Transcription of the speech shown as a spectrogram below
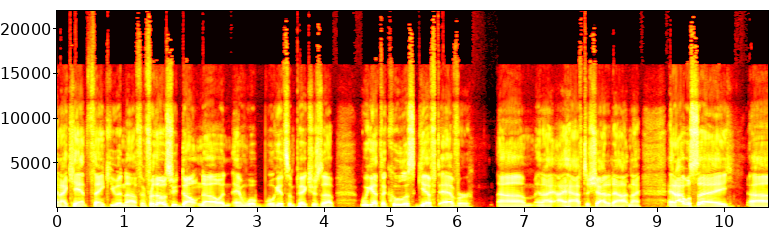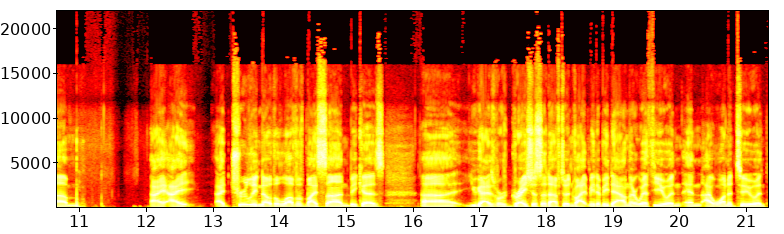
and I can't thank you enough. And for those who don't know, and, and we'll we'll get some pictures up, we got the coolest gift ever. Um, and I, I have to shout it out. And I and I will say, um, I I I truly know the love of my son because uh, you guys were gracious enough to invite me to be down there with you, and and I wanted to, and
